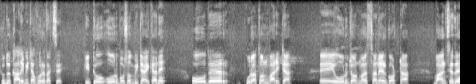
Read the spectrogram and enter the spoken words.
শুধু কালি বিটা পড়ে থাকছে। কিন্তু ওর বসত বিটা এখানে। ওদের পুরাতন বাড়িটা, এই ওর জন্মস্থানের গড়টা ভাঙছে যে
